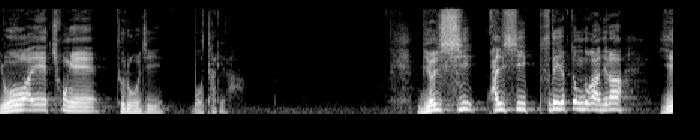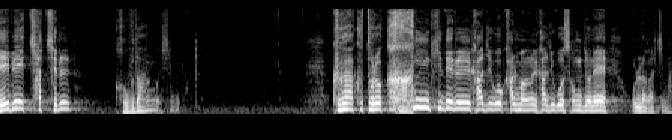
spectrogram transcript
요하의 총에 들어오지 못하리라. 멸시, 괄시, 푸대접 정도가 아니라 예배 자체를 거부당한 것입니다. 그가 그토록 큰 기대를 가지고 갈망을 가지고 성전에 올라갔지만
